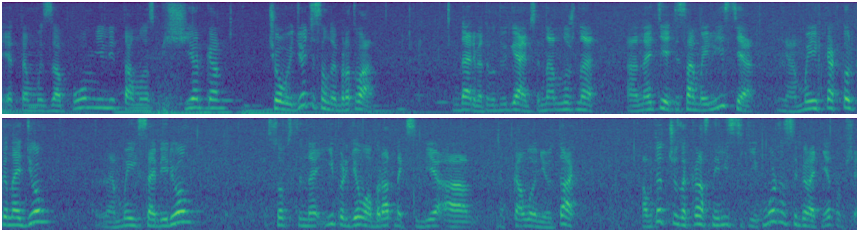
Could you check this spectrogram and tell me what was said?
Это мы запомнили. Там у нас пещерка. Че, вы идете со мной, братва? Да, ребята, выдвигаемся. Нам нужно а, найти эти самые листья. А, мы их как только найдем, а, мы их соберем, собственно, и придем обратно к себе а, в колонию. Так, а вот это что за красные листики? Их можно собирать? Нет вообще?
